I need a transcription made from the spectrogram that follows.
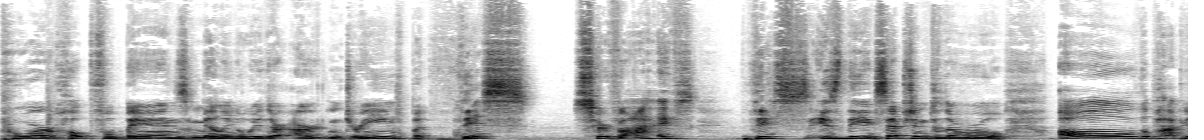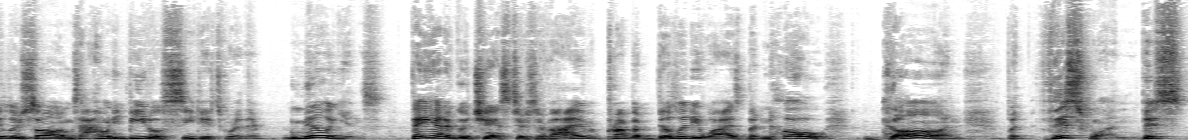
poor hopeful bands milling away their art and dreams, but this survives. This is the exception to the rule. All the popular songs, how many Beatles CDs were there? Millions. They had a good chance to survive, probability wise, but no, gone. But this one, this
